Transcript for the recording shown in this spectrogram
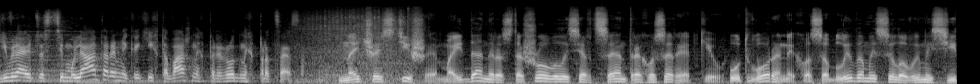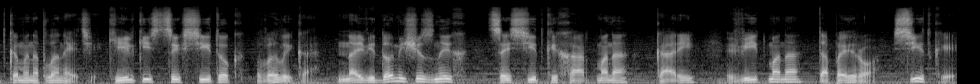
являются стимуляторами каких-то важных природных процессов. Найчастіше майдани розташовувалися в центрах осередків, утворених особливими силовими сітками на планеті. Кількість цих сіток велика. Найвідоміші з них це сітки Хартмана, Карі, Вітмана та Пейро. Сітки,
